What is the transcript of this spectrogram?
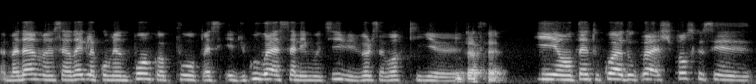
Euh, Madame Serdaigle a combien de points, quoi, pour, parce, et du coup, voilà, ça les motive, ils veulent savoir qui, euh, Tout à fait. qui est en tête ou quoi. Donc voilà, je pense que c'est,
